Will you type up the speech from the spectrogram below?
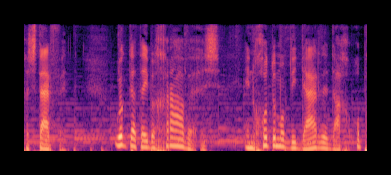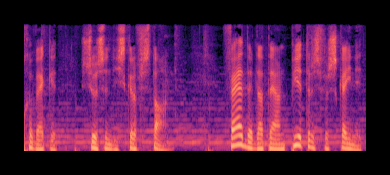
gesterf het. Ook dat hy begrawe is en God hom op die 3de dag opgewek het, soos in die skrif staan. Verder dat hy aan Petrus verskyn het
